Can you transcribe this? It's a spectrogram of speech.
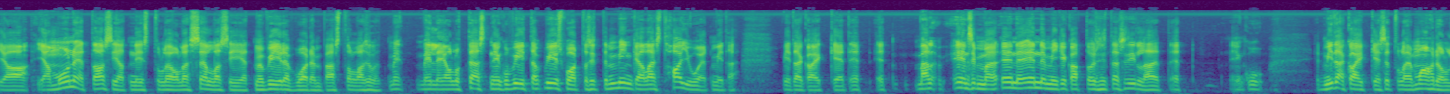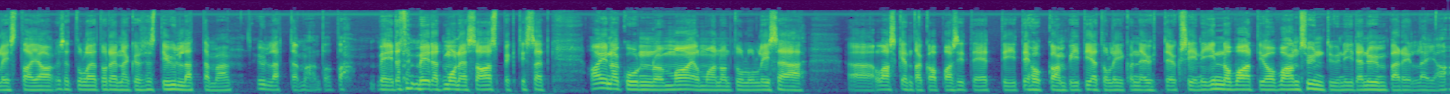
Ja, ja monet asiat niistä tulee olla sellaisia, että me viiden vuoden päästä ollaan sillä, että me, meillä ei ollut tästä niin kuin viittä, viisi vuotta sitten minkäänlaista hajua, että mitä, mitä kaikkea. Et, et, et mä ensimmä, en, ennemminkin katsoisin sitä sillä, että, että, niin kuin, että mitä kaikkea se tulee mahdollistaa ja se tulee todennäköisesti yllättämään, yllättämään tota, meidät, meidät monessa aspektissa. Et aina kun maailmaan on tullut lisää laskentakapasiteettia, tehokkaampia tietoliikenneyhteyksiä, niin innovaatio vaan syntyy niiden ympärille ja,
